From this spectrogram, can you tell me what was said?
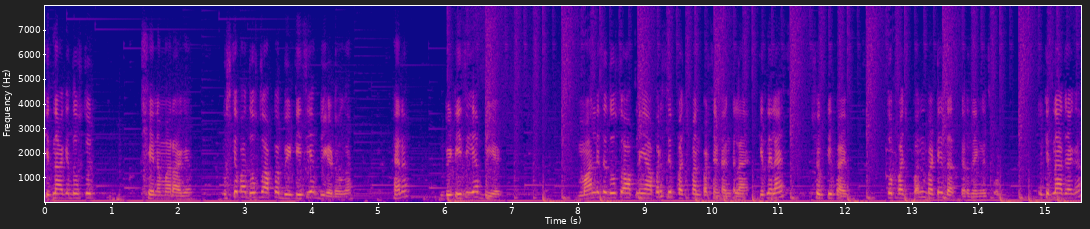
कितना आगे दोस्तों? छह नंबर आ गया। उसके बाद दोस्तों आपका बीटीसी या बीएड होगा। है ना? बीटीसी या बीएड मान लेते दोस्तों आपने यहाँ पर सिर्फ़ पचपन परसेंट अंक लाए कितने लाए? फिफ्टी फाइव तो पचपन बटे दस कर देंगे इसको। तो कितना आ जाएगा?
